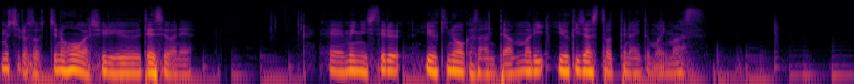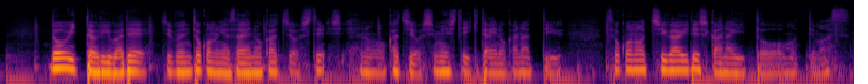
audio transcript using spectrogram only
むしろそっちの方が主流ですよね。えー、目にしてる有機農家さんってあんまり有機ジャス取ってないと思います。どういった売り場で自分とこの野菜の価値をしてあの価値を示していきたいのかなっていうそこの違いでしかないと思ってます。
